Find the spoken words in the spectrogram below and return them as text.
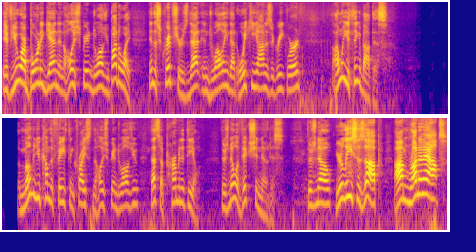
If you are born again and the Holy Spirit indwells you, by the way, in the scriptures, that indwelling, that oikion is a Greek word. I want you to think about this. The moment you come to faith in Christ and the Holy Spirit indwells you, that's a permanent deal. There's no eviction notice. There's no, your lease is up, I'm running out.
